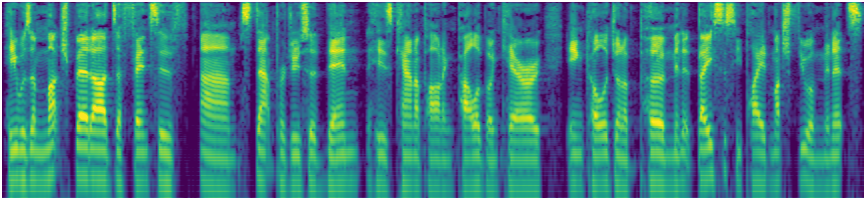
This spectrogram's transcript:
He was a much better defensive um, stat producer than his counterpart in Paolo Banchero in college on a per minute basis. He played much fewer minutes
